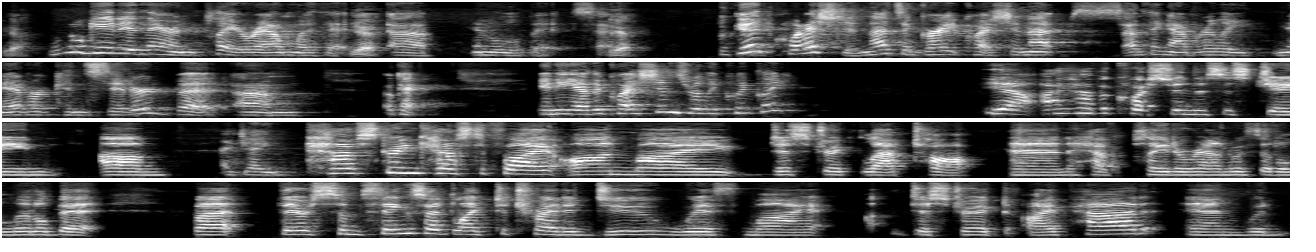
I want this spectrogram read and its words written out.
yeah. We'll get in there and play around with it yeah. uh, in a little bit. So. Yeah. Good question. That's a great question. That's something I've really never considered, but um, okay. Any other questions really quickly? Yeah, I have a question. This is Jane. Um, Hi, Jane. Have Screencastify on my district laptop and have played around with it a little bit, but there's some things I'd like to try to do with my district iPad and would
